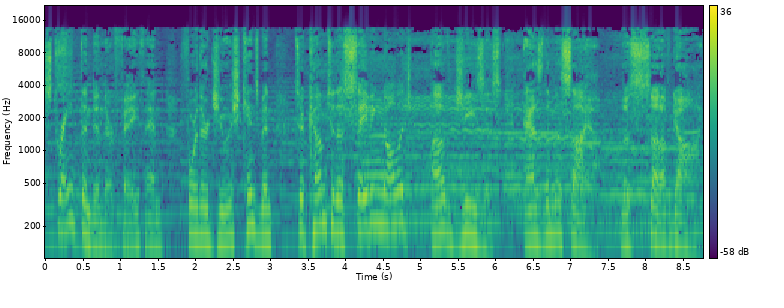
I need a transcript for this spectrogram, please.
strengthened in their faith and for their Jewish kinsmen to come to the saving knowledge of Jesus as the Messiah, the Son of God.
